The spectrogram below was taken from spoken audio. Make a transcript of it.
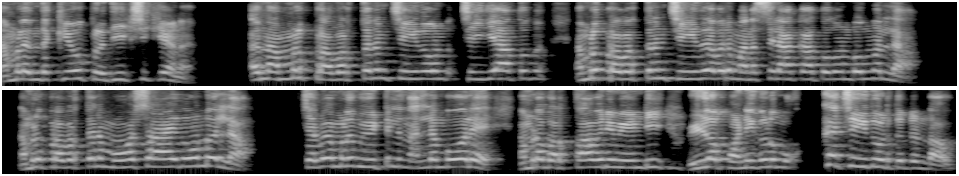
നമ്മൾ എന്തൊക്കെയോ പ്രതീക്ഷിക്കുകയാണ്. അത് നമ്മൾ പ്രവർത്തനം ചെയ്തുകൊണ്ട് ചെയ്യാത്തത് നമ്മൾ പ്രവർത്തനം ചെയ്ത് അവർ മനസ്സിലാക്കാത്തത് കൊണ്ടൊന്നുമല്ല. നമ്മൾ പ്രവർത്തനം മോശമായതുകൊണ്ടല്ല ചിലപ്പോൾ നമ്മൾ വീട്ടിൽ നല്ലപോലെ നമ്മുടെ ഭർത്താവിന് വേണ്ടി ഉള്ള പണികളും ഒക്കെ ചെയ്തു കൊടുത്തിട്ടുണ്ടാവും.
